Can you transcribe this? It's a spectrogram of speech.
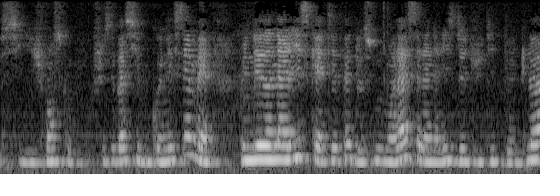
je pense que, je ne sais pas si vous connaissez, mais une des analyses qui a été faite de ce mouvement-là, c'est l'analyse de Judith Butler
